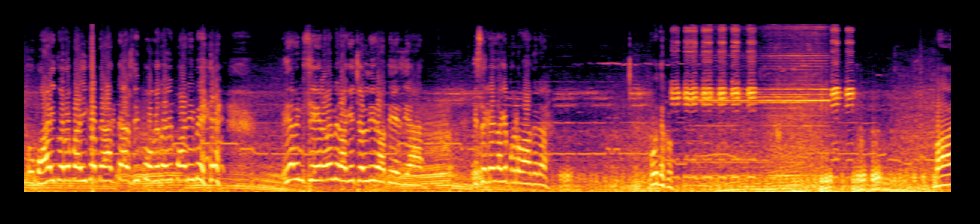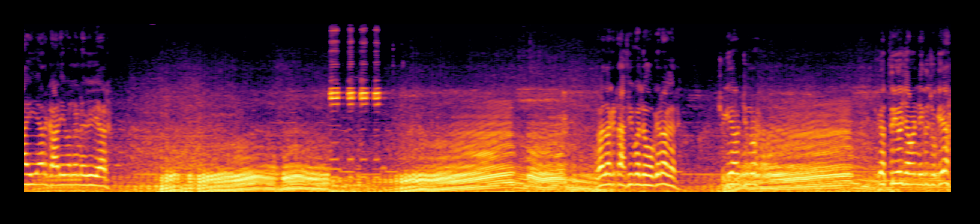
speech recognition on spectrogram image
ओ भाई, तुम्हारा भाई का बैग टायर स्लिप हो गया था पानी में। यार इनसे मेरे आगे चल नहीं रहा तेज यार। इसे कहीं जाके पकड़वा देना। वो देखो। भाई यार, गाड़ी वाले ने भी यार। कि ट्रैफ़िक वाले हो गए ना अगर। चूँकि यार जिन्होंने या थ्री जानवर निकल चुके हैं।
